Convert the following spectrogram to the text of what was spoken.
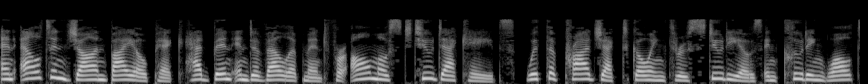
An Elton John biopic had been in development for almost two decades, with the project going through studios including Walt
